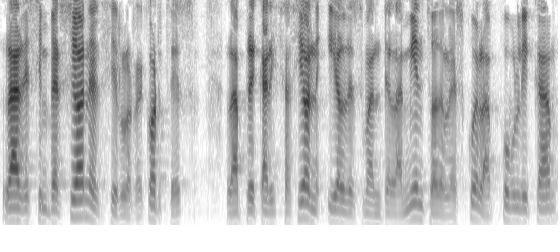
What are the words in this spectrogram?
La desinversión, es decir, los recortes, la precarización y el desmantelamiento de la escuela pública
